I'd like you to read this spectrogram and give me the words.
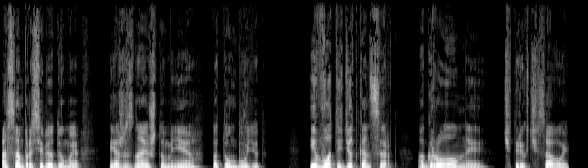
А сам про себя думаю, я же знаю, что мне потом будет. И вот идет концерт. Огромный, четырехчасовой,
